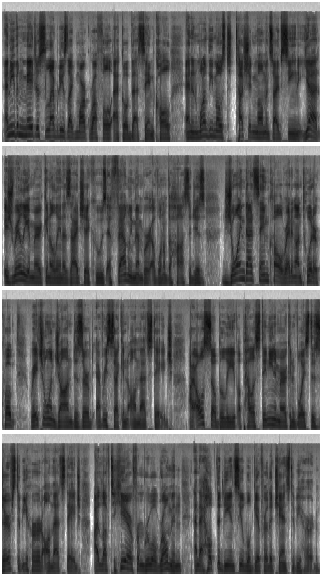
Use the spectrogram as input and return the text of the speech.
and even major celebrities like Mark Ruffalo echoed that same call. And in one of the most touching moments I've seen yet, Israeli American Elena Zaychik, who's a family member of one of the hostages, joined that same call, writing on Twitter, quote, Rachel and John deserved every second on that stage. I also believe a Palestinian American voice deserves to be heard on that stage. I'd love to hear from Ruwa Romman, and I hope the DNC will give her the chance to be heard.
